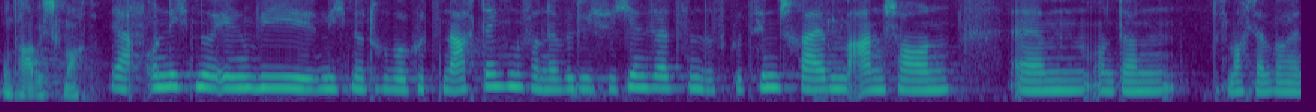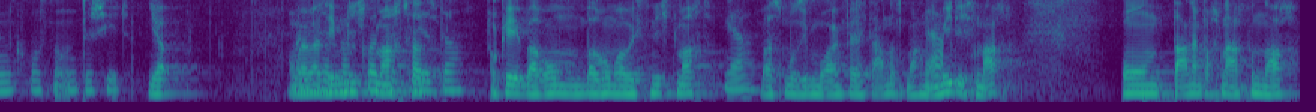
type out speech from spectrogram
und habe ich es gemacht. ja, und nicht nur irgendwie, nicht nur drüber kurz nachdenken, sondern wirklich sich hinsetzen, das kurz hinschreiben, anschauen ähm, und dann, das macht einfach einen großen Unterschied. Ja. Und wenn man es eben nicht gemacht hat, okay, warum, warum habe ich es nicht gemacht? Ja. Was muss ich morgen vielleicht anders machen, Ja. damit ich es mache? Und dann einfach nach und nach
